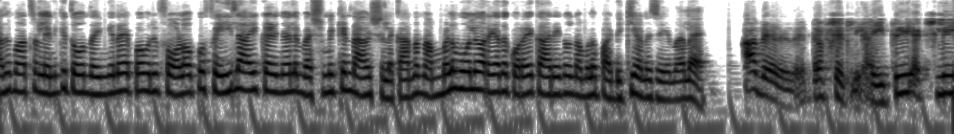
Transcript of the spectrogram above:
അത് മാത്രമല്ല എനിക്ക് തോന്നുന്നത് ഇങ്ങനെ ഇപ്പൊ ഒരു ഫോളോ അപ്പ് ഫെയിൽ ആയി കഴിഞ്ഞാലും വിഷമിക്കേണ്ട ആവശ്യമില്ല. കാരണം നമ്മൾ പോലും അറിയാതെ കുറെ കാര്യങ്ങൾ നമ്മൾ പഠിക്കുകയാണ് ചെയ്യുന്നത് അല്ലെ? അതെ അതെ അതെ. ഡെഫിനറ്റ്ലി ഇത് ആക്ച്വലി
